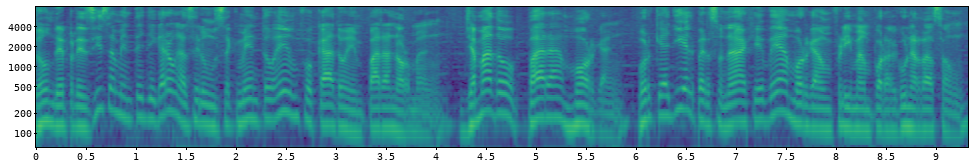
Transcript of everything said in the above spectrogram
donde precisamente llegaron a hacer un segmento enfocado en Paranorman, llamado Para Morgan, porque allí el personaje ve a Morgan Freeman por alguna razón.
